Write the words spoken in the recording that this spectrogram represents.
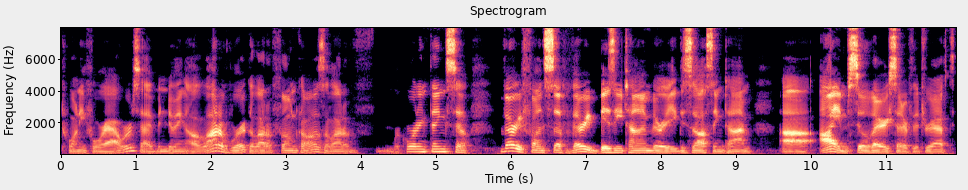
24 hours. I've been doing a lot of work, a lot of phone calls, a lot of recording things. So, very fun stuff, very busy time, very exhausting time. Uh, I am still very excited for the draft,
